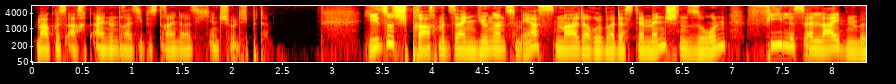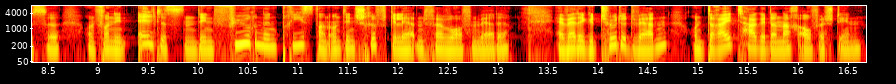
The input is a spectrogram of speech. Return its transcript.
Markus 8, 31 bis 33, entschuldigt bitte. Jesus sprach mit seinen Jüngern zum ersten Mal darüber, dass der Menschensohn vieles erleiden müsse und von den Ältesten, den führenden Priestern und den Schriftgelehrten verworfen werde. Er werde getötet werden und drei Tage danach auferstehen.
